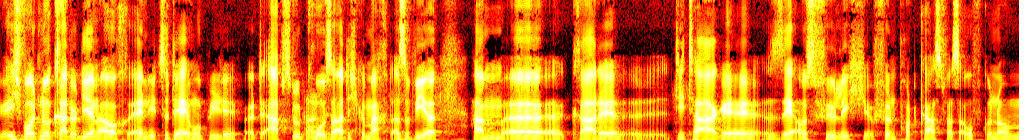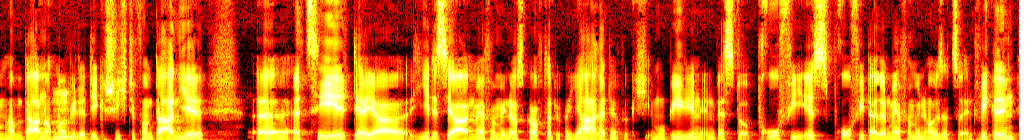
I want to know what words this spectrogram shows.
Ich wollte nur gratulieren auch, Andy, zu der Immobilie. Absolut Danke. großartig gemacht. Also wir haben äh, gerade äh, die Tage sehr ausführlich für einen Podcast was aufgenommen, haben da nochmal mhm. wieder die Geschichte vom Daniel äh, erzählt, der ja jedes Jahr ein Mehrfamilienhaus gekauft hat über Jahre, der wirklich Immobilieninvestor Profi ist, Profi darin, Mehrfamilienhäuser zu entwickeln.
